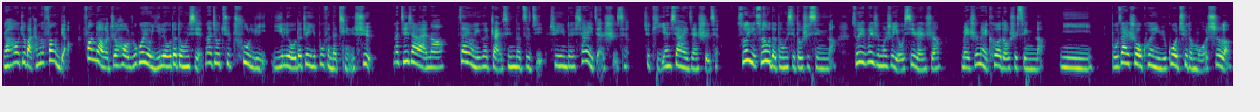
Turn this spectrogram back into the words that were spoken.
然后就把它们放掉。放掉了之后，如果有遗留的东西，那就去处理遗留的这一部分的情绪。那接下来呢，再用一个崭新的自己去应对下一件事情，去体验下一件事情。所以，所有的东西都是新的。所以，为什么是游戏人生？每时每刻都是新的。你。不再受困于过去的模式了，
